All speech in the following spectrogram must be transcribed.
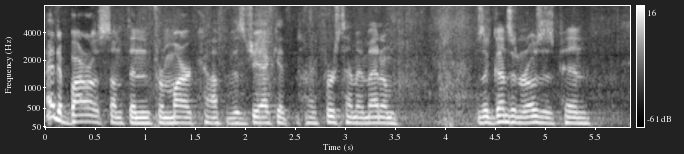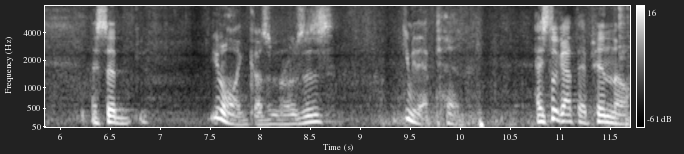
I had to borrow something from Mark off of his jacket. The first time I met him, it was a Guns N' Roses pin. I said, "You don't like Guns N' Roses? Give me that pin." I still got that pin though.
